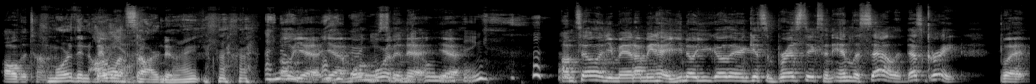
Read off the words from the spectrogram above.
all the time. More than They Olive want something Garden, new. right? I oh, know. Oh, yeah, yeah, more- more than that, yeah. I'm telling you, man. I mean, hey, you know, you go there and get some breadsticks and endless salad. That's great. But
